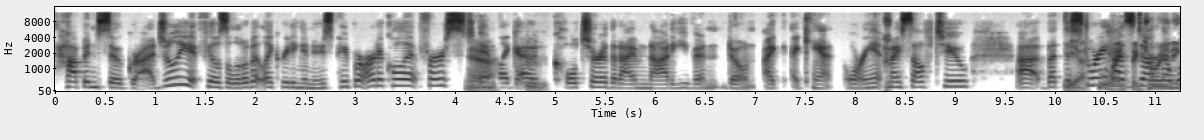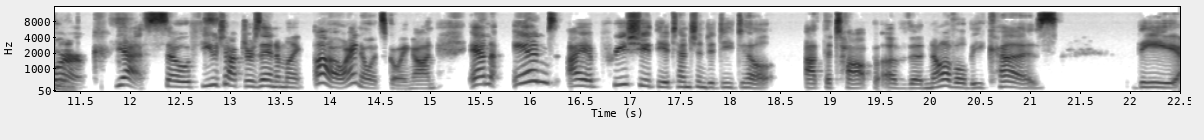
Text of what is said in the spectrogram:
happens so gradually it feels a little bit like reading a newspaper article at first Yeah. in like a Hmm. culture that i'm not even don't i, I can't orient myself to uh but the Yeah. story Like has done Victorian the England. work yes so a few chapters in i'm like oh i know what's going on and and i appreciate the attention to detail at the top of the novel because the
